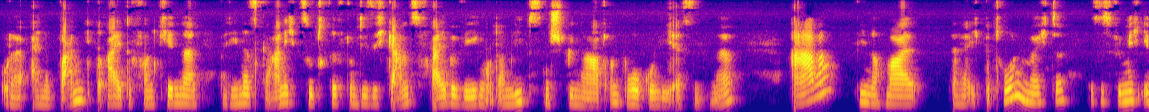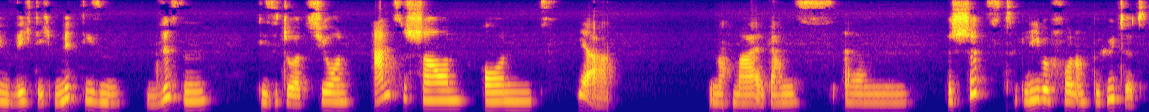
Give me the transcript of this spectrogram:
oder eine Bandbreite von Kindern, bei denen das gar nicht zutrifft und die sich ganz frei bewegen und am liebsten Spinat und Brokkoli essen. Ne? Aber, wie nochmal äh, ich betonen möchte, ist es für mich eben wichtig, mit diesem Wissen die Situation anzuschauen und ja, nochmal ganz ähm, beschützt, liebevoll und behütet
